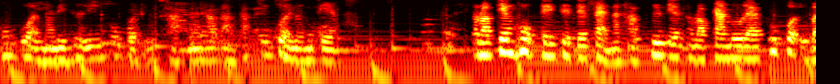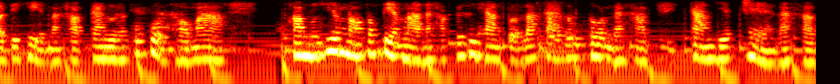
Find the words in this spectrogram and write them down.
ผู้ป่วยมอนิเตอร์ที่ผู้ป่วยถึงครั้งนะครับหลังจากผู้ป่วยลงเตียงสำหรับเตียง6เตียง7เตียง8นะครับคือเตียงสำหรับการดูแลผู้ป่วยอุบัติเหตุนะครับการดูแลผู้ป่วยทอมา ความรู้ที่น้องๆต้องเตรียมมานะครับ ก็คือการตรวจร่างกายเบื้องต้นนะครับ การเย็บแผลนะครับ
